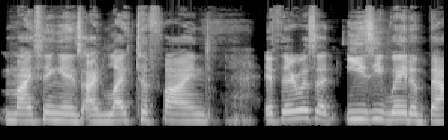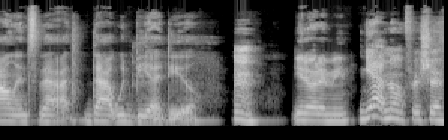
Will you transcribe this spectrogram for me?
my thing is I'd like to find if there was an easy way to balance that, that would be ideal. Mm. You know what I mean? Yeah, no, for sure.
